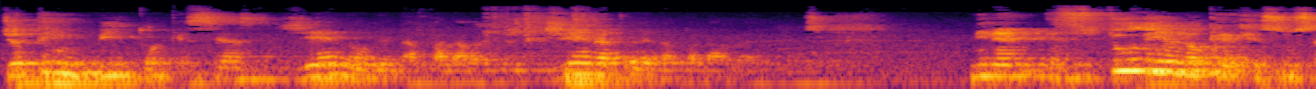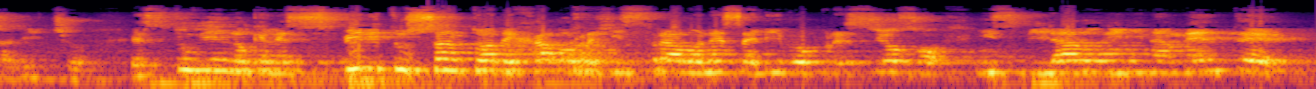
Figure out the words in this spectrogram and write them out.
Yo te invito a que seas lleno de la palabra de Dios, llénate de la palabra de Dios. Miren, estudien lo que Jesús ha dicho, estudien lo que el Espíritu Santo ha dejado registrado en ese libro precioso, inspirado divinamente.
